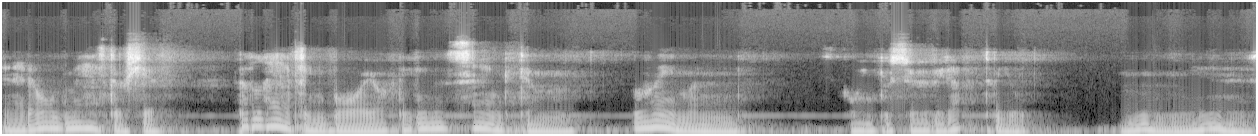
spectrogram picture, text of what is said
And that old master chef, the laughing boy of the inner sanctum, Raymond, is going to serve it up to you. Mm, yes.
